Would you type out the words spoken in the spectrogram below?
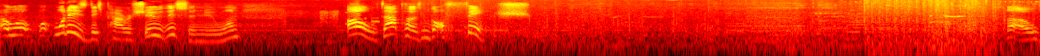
Uh, what, what is this parachute? This is a new one. Oh, that person got a fish. Uh-oh.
